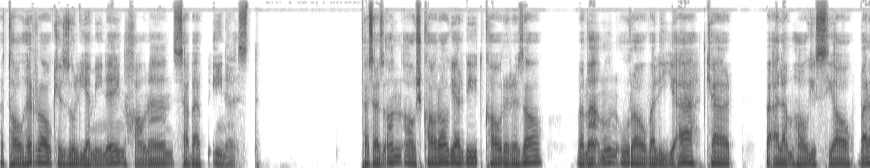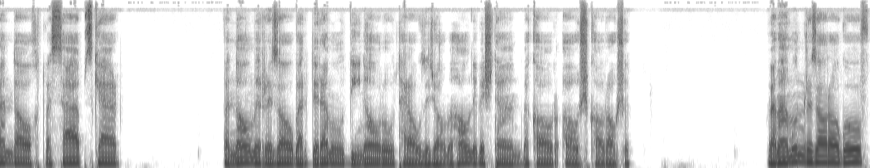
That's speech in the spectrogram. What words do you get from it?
و طاهر را که ذو الیمینین خوانند سبب این است. پس از آن آشکارا گردید کار رضا و مأمون او را ولی عهد کرد و علمهای سیاه برانداخت و سبز کرد و نام رضا بر درم و دینار و طراز جامه ها نبشتند و کار آشکارا شد. و مأمون رضا را گفت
